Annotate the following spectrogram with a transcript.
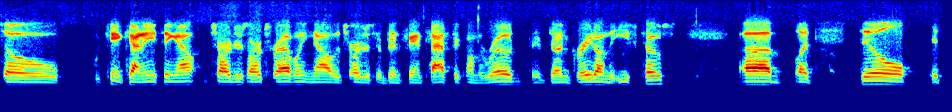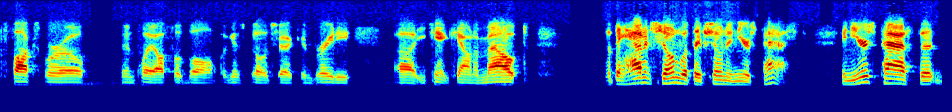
so we can't count anything out. Chargers are traveling now. The Chargers have been fantastic on the road. They've done great on the East Coast, uh, but still, it's Foxborough in playoff football against Belichick and Brady. Uh, you can't count them out. But they haven't shown what they've shown in years past. In years past, the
